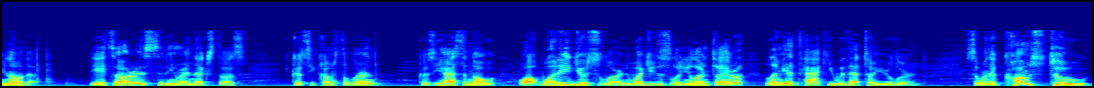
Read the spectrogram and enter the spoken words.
You know that. The Yetzer Hara is sitting right next to us because he comes to learn. Because he has to know what, what did you just learn? What did you just learn? You learned Torah. Let me attack you with that Torah you learned. So when it comes to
